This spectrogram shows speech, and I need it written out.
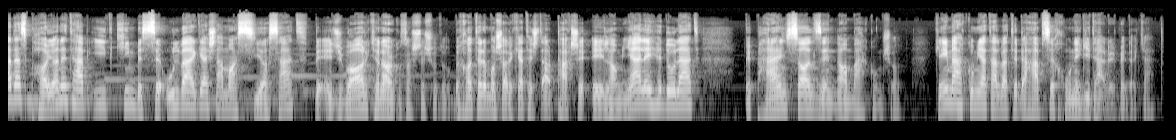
بعد از پایان تبعید کیم به سئول برگشت اما از سیاست به اجبار کنار گذاشته شد و به خاطر مشارکتش در پخش اعلامیه علیه دولت به پنج سال زندان محکوم شد که این محکومیت البته به حبس خونگی تغییر پیدا کرد.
